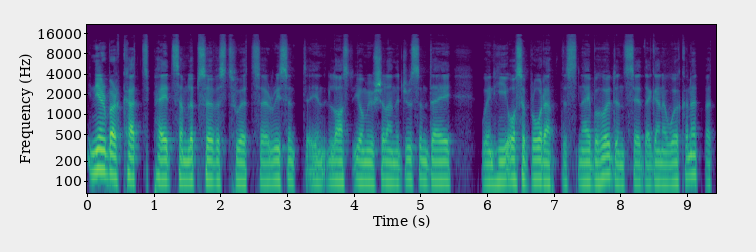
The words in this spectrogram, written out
Nir Barkat paid some lip service to it uh, recent in last Yom Yerushalayim, the Jerusalem Day, when he also brought up this neighborhood and said they're going to work on it. But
